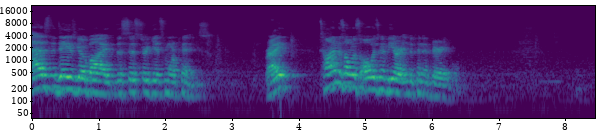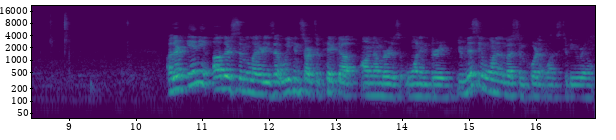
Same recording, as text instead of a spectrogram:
as the days go by, the sister gets more pennies. Right? Time is almost always going to be our independent variable. Are there any other similarities that we can start to pick up on numbers 1 and 3? You're missing one of the most important ones, to be real.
